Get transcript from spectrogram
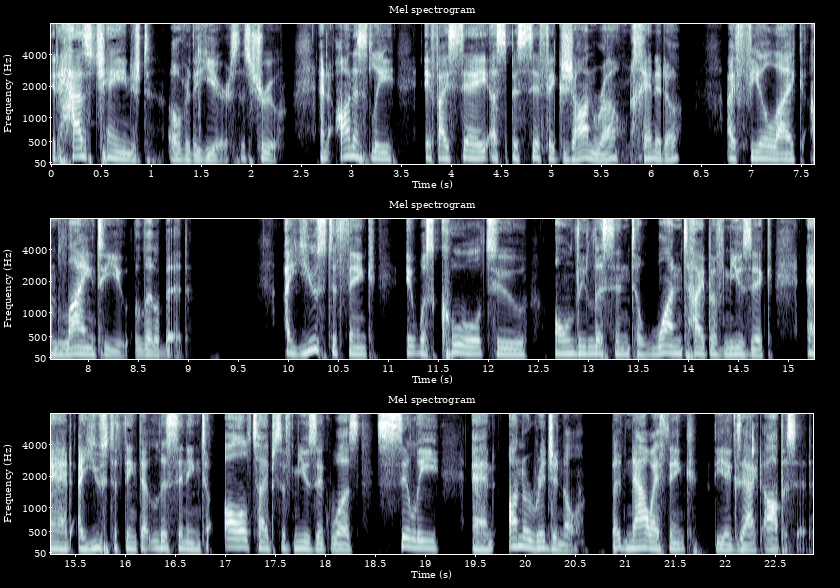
It has changed over the years, it's true. And honestly, if I say a specific genre, género, I feel like I'm lying to you a little bit. I used to think it was cool to only listen to one type of music, and I used to think that listening to all types of music was silly and unoriginal, but now I think the exact opposite.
